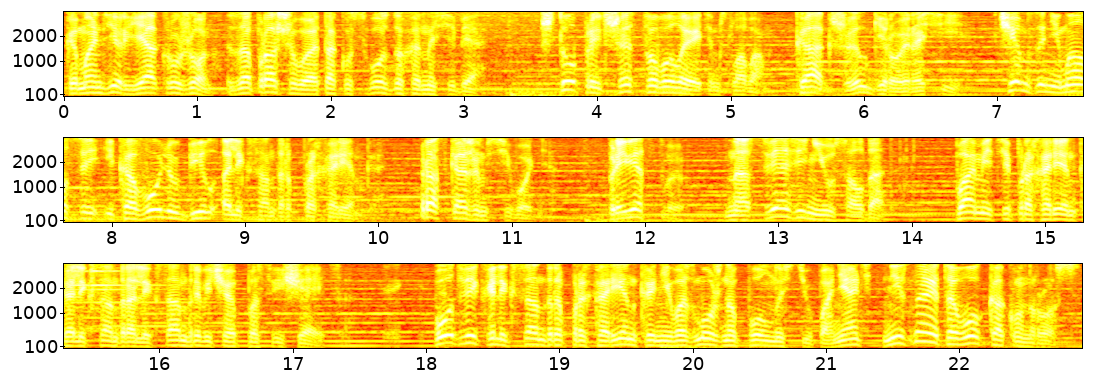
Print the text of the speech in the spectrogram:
«Командир, я окружен. Запрашиваю атаку с воздуха на себя». Что предшествовало этим словам? Как жил герой России? Чем занимался и кого любил Александр Прохоренко? Расскажем сегодня. Приветствую! На связи Нью Солдат. Памяти Прохоренко Александра Александровича посвящается. Подвиг Александра Прохоренко невозможно полностью понять, не зная того, как он рос.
